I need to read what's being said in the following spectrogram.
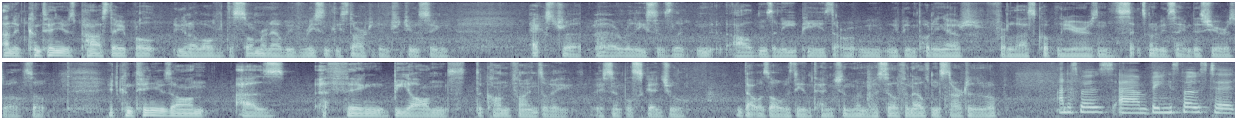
and it continues past April. You know, over the summer now, we've recently started introducing extra uh, releases, like albums and EPs that we, we've been putting out for the last couple of years, and it's, going to be the same this year as well. So it continues on as a thing beyond the confines of a, a simple schedule. That was always the intention when myself and Elton started it up. And I suppose um, being exposed to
